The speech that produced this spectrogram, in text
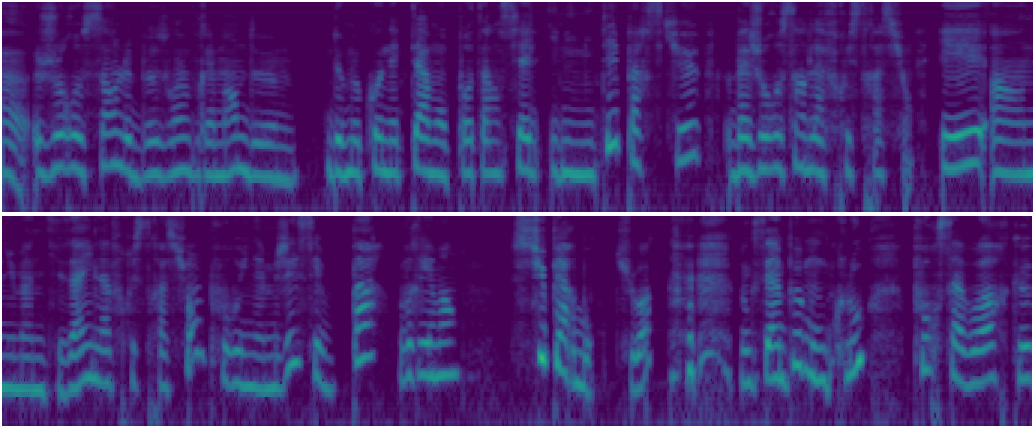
euh, je ressens le besoin vraiment de, de, me connecter à mon potentiel illimité parce que ben, je ressens de la frustration. Et en human design, la frustration pour une MG, c'est pas vraiment super bon, tu vois. donc c'est un peu mon clou pour savoir que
